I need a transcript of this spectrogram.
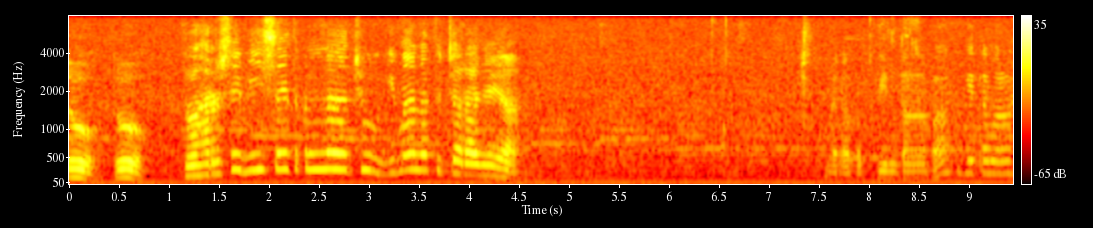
Tuh, tuh. Tuh harusnya bisa itu kena, cu. Gimana tuh caranya ya? Nggak dapat bintang apa-apa kita malah.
